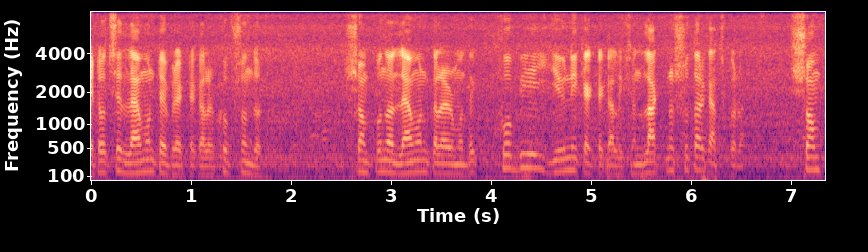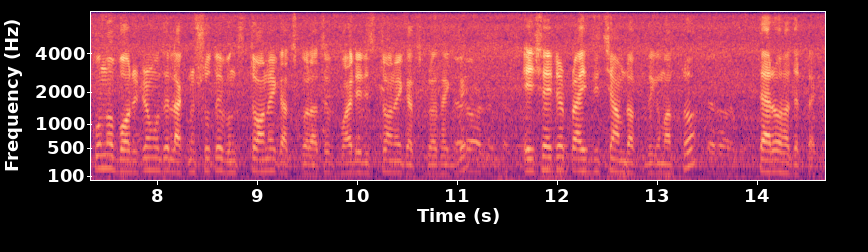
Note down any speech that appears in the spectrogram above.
এটা হচ্ছে লেমন টাইপের একটা কালার খুব সুন্দর। সম্পূর্ণ লেমন কালারের মধ্যে খুবই ইউনিক একটা কালেকশন লাকনো সুতার কাজ করা। সম্পূর্ণ বডিটার মধ্যে লাকনো সুতো এবং স্টোনের কাজ করা আছে হোয়াইটের স্টোনের কাজ করা থাকবে। এই শাড়িটার প্রাইস দিচ্ছি আমরা আপনাদেরকে মাত্র তেরো হাজার টাকা।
